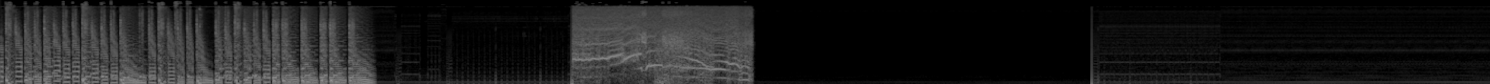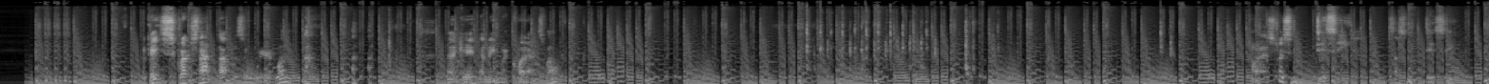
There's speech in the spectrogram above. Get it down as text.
Okay, scratch that. That was a weird one. okay, that didn't work quite as well. Try some Dizzy. Let's have some Dizzy.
